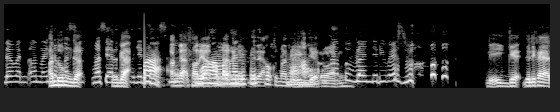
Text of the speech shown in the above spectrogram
zaman online Aduh, shop masih enggak. masih ada Enggak. di Enggak. Facebook. enggak sorry Gua aku nggak nggak pernah di ingat. Facebook. cuma di Nggak. IG Aku doang tuh belanja di Facebook. di IG jadi kayak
